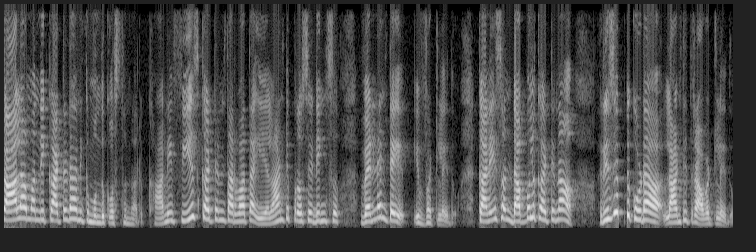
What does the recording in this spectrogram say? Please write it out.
చాలా మంది కట్టడానికి ముందుకొస్తున్నారు. కానీ ఫీజు కట్టిన తర్వాత ఎలాంటి ప్రొసీడింగ్స్ వెన్నంటే ఇవ్వట్లేదు. కనీసం డబ్బులు కట్టినా రిసిప్ట్ కూడా లాంటిది రావట్లేదు.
